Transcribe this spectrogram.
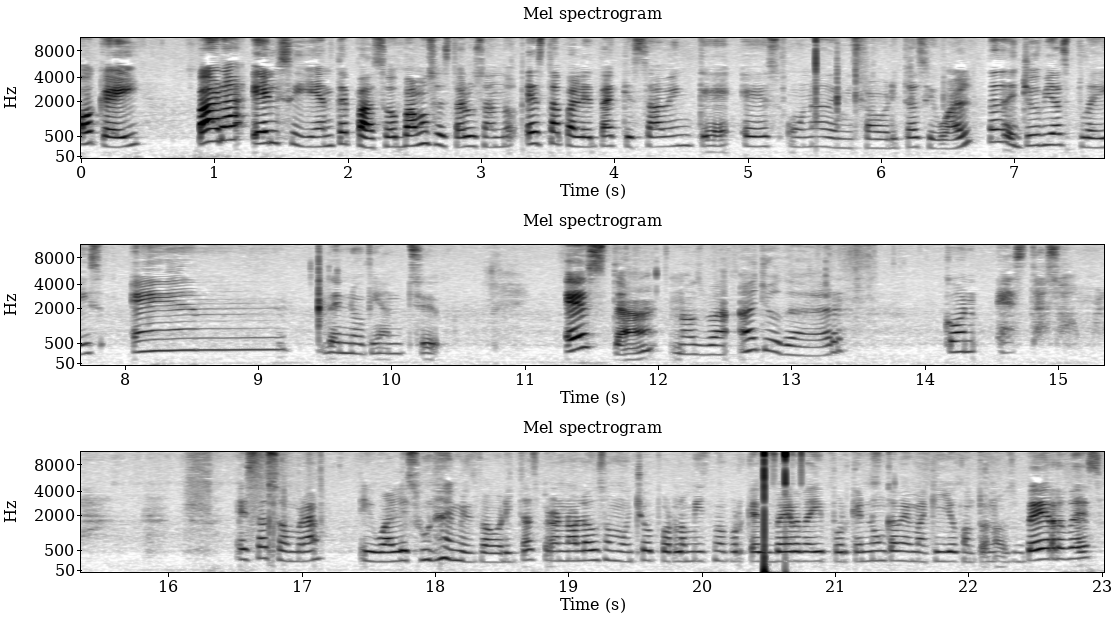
Ok, para el siguiente paso vamos a estar usando esta paleta que saben que es una de mis favoritas igual. La de Juvia's Place en The Nubian 2. Esta nos va a ayudar con esta sombra. Esta sombra igual es una de mis favoritas, pero no la uso mucho por lo mismo porque es verde y porque nunca me maquillo con tonos verdes.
